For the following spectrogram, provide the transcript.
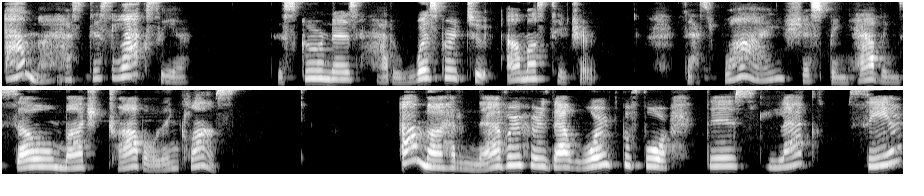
Elma has dyslexia, the school nurse had whispered to Elma's teacher. That's why she's been having so much trouble in class. Elma had never heard that word before. Dyslexia?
